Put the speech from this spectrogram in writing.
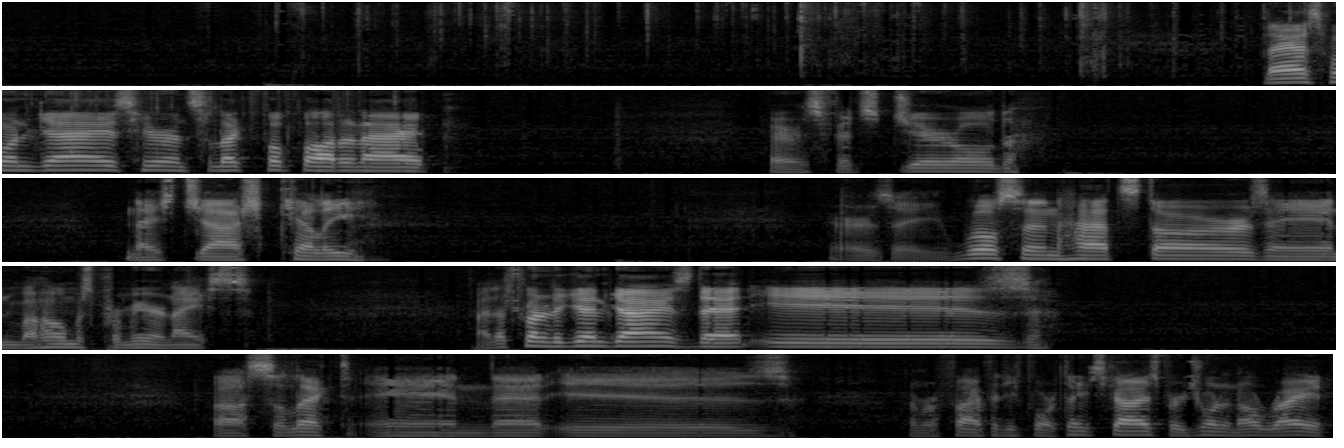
Last one, guys, here in Select Football tonight. There's Fitzgerald. Nice Josh Kelley. There's a Wilson Hot Stars and Mahomes Premier. Nice. All right, let's run it again, guys. That is uh, select, and that is number 554. Thanks, guys, for joining. All right.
